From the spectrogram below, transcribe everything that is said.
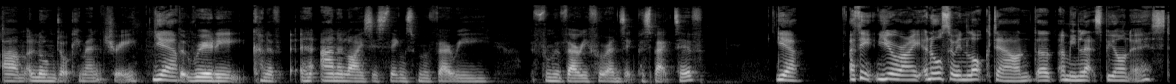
um, a long documentary. Yeah, that really kind of analyzes things from a very from a very forensic perspective. Yeah, I think you're right. And also in lockdown, I mean, let's be honest,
